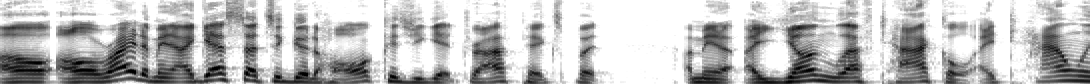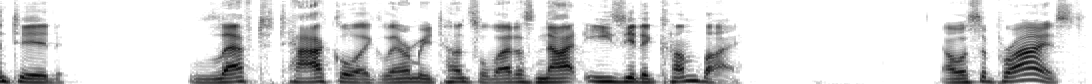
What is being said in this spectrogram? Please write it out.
Oh, all right. I mean, I guess that's a good haul because you get draft picks, but I mean, a young left tackle, a talented left tackle like Laremy Tunsil, that is not easy to come by. I was surprised.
